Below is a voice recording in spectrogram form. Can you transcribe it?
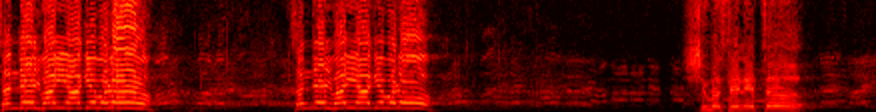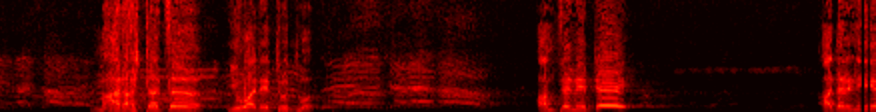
संदेश भाई आगे बढो! संदेश भाई आगे बढो! शिवसेनेचं महाराष्ट्राचं युवा नेतृत्व. आमचे नेते आदरणीय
